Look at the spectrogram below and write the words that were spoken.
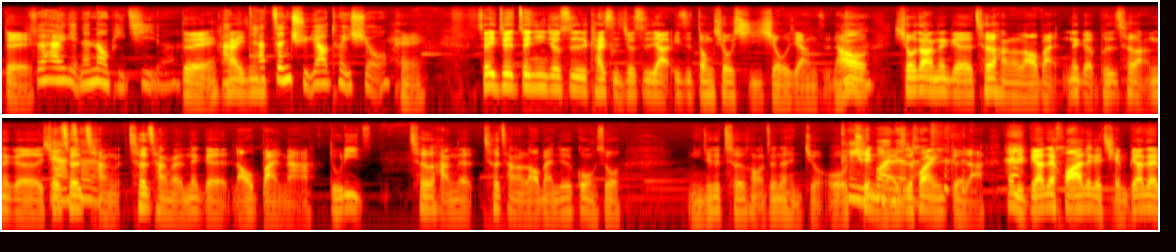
对，所以他有点在闹脾气了，对，他已经他争取要退休，嘿。所以就最近就是开始就是要一直东修西修这样子，然后修到那个车行的老板，那个不是车行，那个修车厂车厂的那个老板啊，独立车行的车厂的老板就是跟我说，你这个车吼真的很旧，我劝你还是换一个啦，那你不要再花这个钱，不要再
